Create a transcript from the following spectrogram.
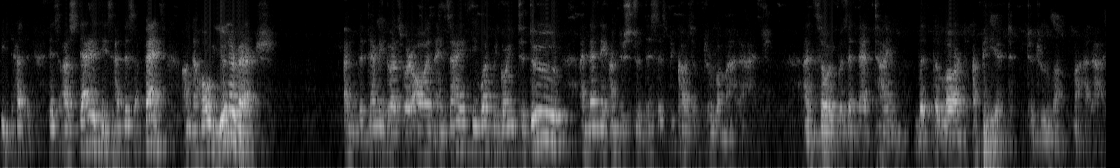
he had, his austerities had this effect on the whole universe. And the demigods were all in anxiety, what are we going to do? And then they understood this is because of Dhruva Maharaj. And so it was at that time that the Lord appeared to Dhruva Maharaj.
